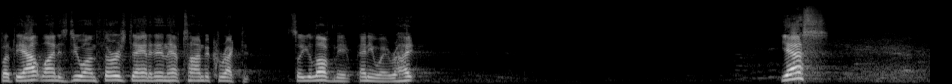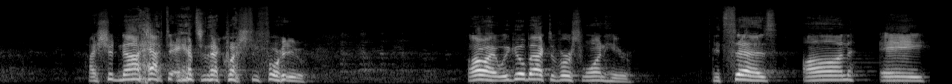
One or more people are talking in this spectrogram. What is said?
but the outline is due on Thursday, and I didn't have time to correct it. So you love me anyway, right? Yes? I should not have to answer that question for you. All right, we go back to verse 1 here. It says, on a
